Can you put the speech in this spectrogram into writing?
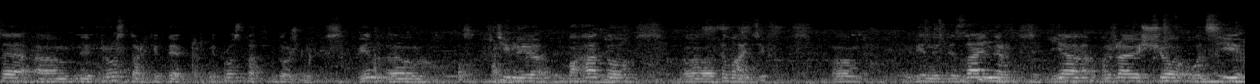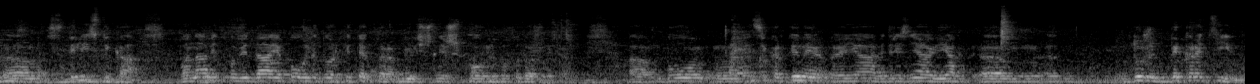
це не просто архітектор, не просто художник. Він е, втілює багато е, талантів. Е, Він і дизайнер. Я вважаю, що оці е, стилістика вона відповідає погляду архітектора більш ніж погляду художника. Е, Бо м, ці картини е, я відрізняю як е, дуже декоративні.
